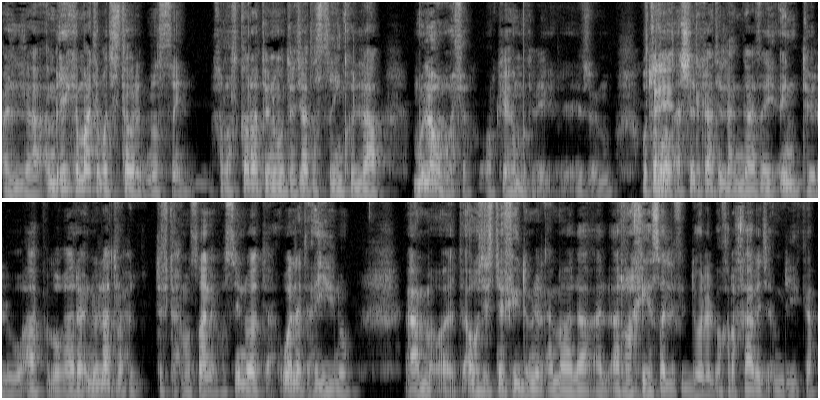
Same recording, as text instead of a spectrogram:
أمريكا ما تبغى تستورد من الصين. خلاص قررت إنه منتجات الصين كلها ملوثة أوكي هم كذا يزعموا وتضغط على الشركات اللي عندها زي انتل وآبل وغيرها إنه لا تروحوا تفتحوا مصانع في الصين ولا تعينوا أو تستفيدوا من العمالة الرخيصة اللي في الدول الأخرى خارج أمريكا.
